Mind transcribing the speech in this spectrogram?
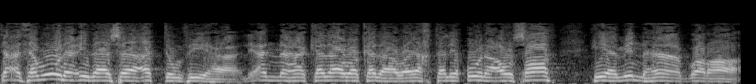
تأثمون إذا ساعدتم فيها لأنها كذا وكذا ويختلقون أوصاف هي منها براء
